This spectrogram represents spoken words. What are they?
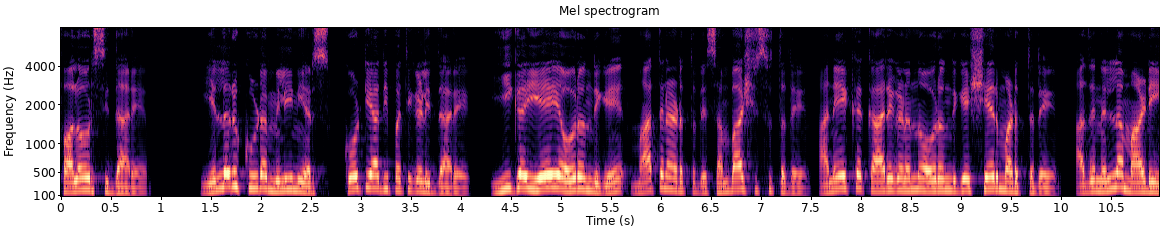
ಫಾಲೋವರ್ಸ್ ಇದ್ದಾರೆ. ಎಲ್ಲರೂ ಕೂಡ ಮಿಲಿನಿಯರ್ಸ್, ಕೋಟ್ಯಾಧಿಪತಿಗಳಿದ್ದಾರೆ. ಈಗ ಎ ಅವರೊಂದಿಗೆ ಮಾತನಾಡುತ್ತದೆ, ಸಂಭಾಷಿಸುತ್ತದೆ, ಅನೇಕ ಕಾರ್ಯಗಳನ್ನು ಅವರೊಂದಿಗೆ ಶೇರ್ ಮಾಡುತ್ತದೆ. ಅದನ್ನೆಲ್ಲ ಮಾಡಿ,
